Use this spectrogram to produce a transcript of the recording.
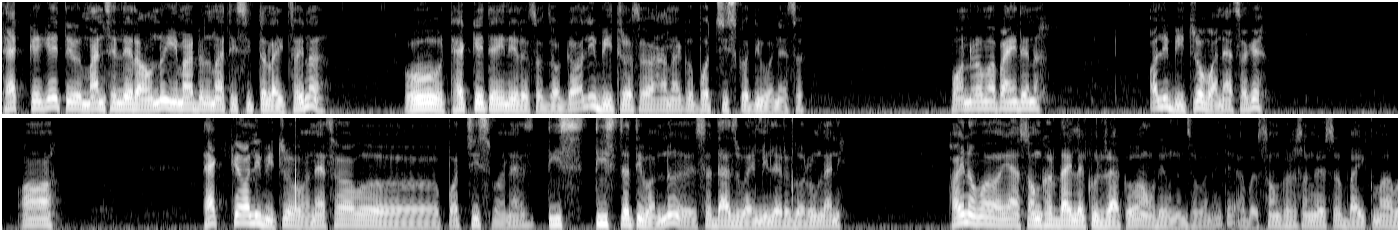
ठ्याक्कै के त्यो मान्छे लिएर आउनु इमाडोलमाथि शीतल हाइट छैन? हो ठ्याक्कै त्यहीँनिर छ जग्गा। अलि भित्र छ आनाको पच्चिस कति भनेको छ पन्ध्रमा पाइँदैन। अलि भित्र भनेको छ क्या अँ। ठ्याक्कै अलि भित्र भनेको छ अब पच्चिस भने तिस तिस जति भन्नु यसो दाजुभाइ मिलेर गरौँला नि। छैन म यहाँ शङ्कर दाईलाई कुरिरहेको आउँदै हुनुहुन्छ भने चाहिँ अब शङ्करसँग यसो बाइकमा अब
